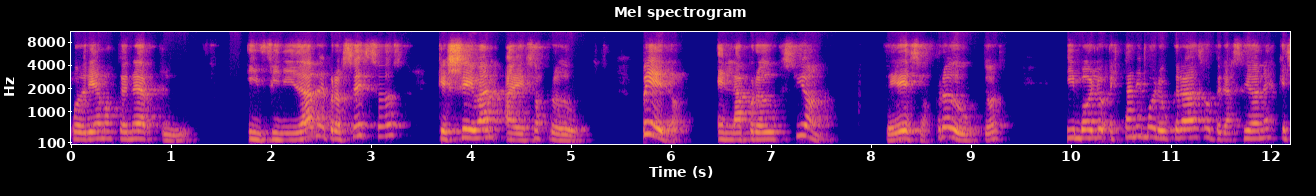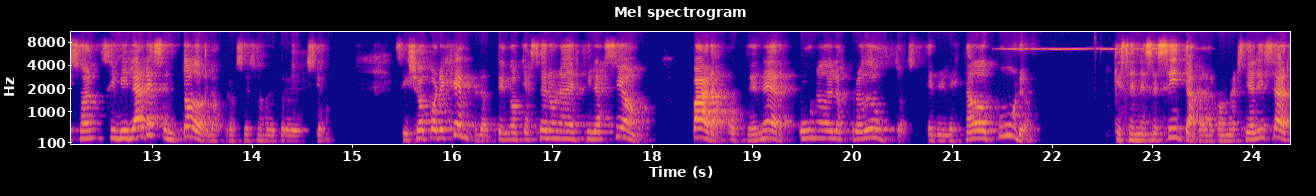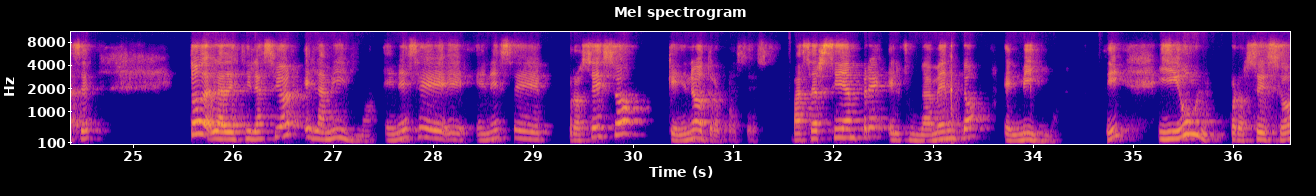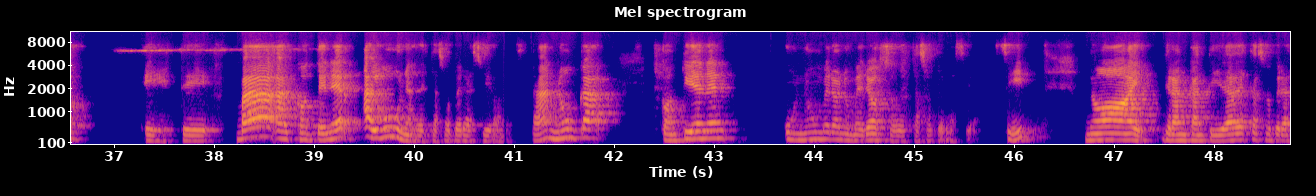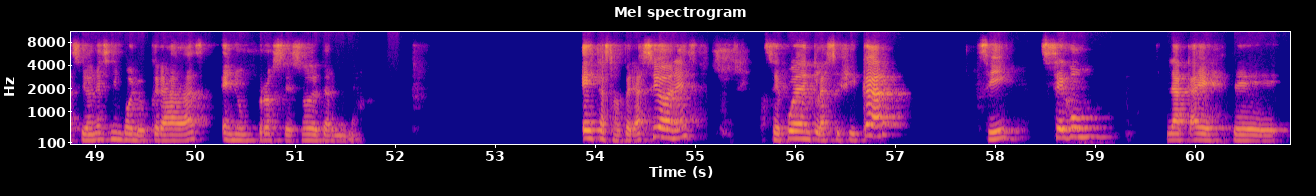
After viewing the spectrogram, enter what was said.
podríamos tener infinidad de procesos que llevan a esos productos. Pero en la producción de esos productos están involucradas operaciones que son similares en todos los procesos de producción. Si yo, por ejemplo, tengo que hacer una destilación para obtener uno de los productos en el estado puro que se necesita para comercializarse, toda la destilación es la misma en ese, en ese proceso que en otro proceso. Va a ser siempre el fundamento el mismo. Y un proceso este, va a contener algunas de estas operaciones. Nunca contienen un número numeroso de estas operaciones. ¿sí? No hay gran cantidad de estas operaciones involucradas en un proceso determinado. Estas operaciones se pueden clasificar ¿sí? según este,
